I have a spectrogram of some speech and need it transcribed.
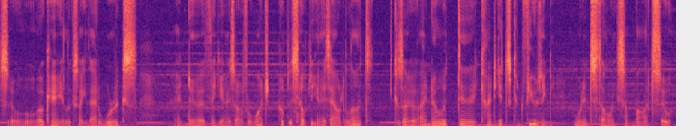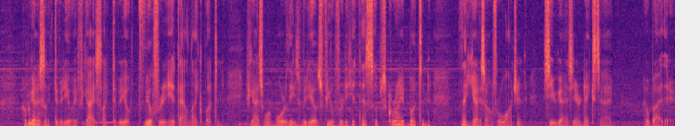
So, okay, it looks like that works. And uh, thank you guys all for watching. Hope this helped you guys out a lot. Because I, I know it uh, kind of gets confusing when installing some mods. So, hope you guys liked the video. If you guys liked the video, feel free to hit that like button. If you guys want more of these videos, feel free to hit that subscribe button. Thank you guys all for watching. See you guys here next time. Oh, bye there.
